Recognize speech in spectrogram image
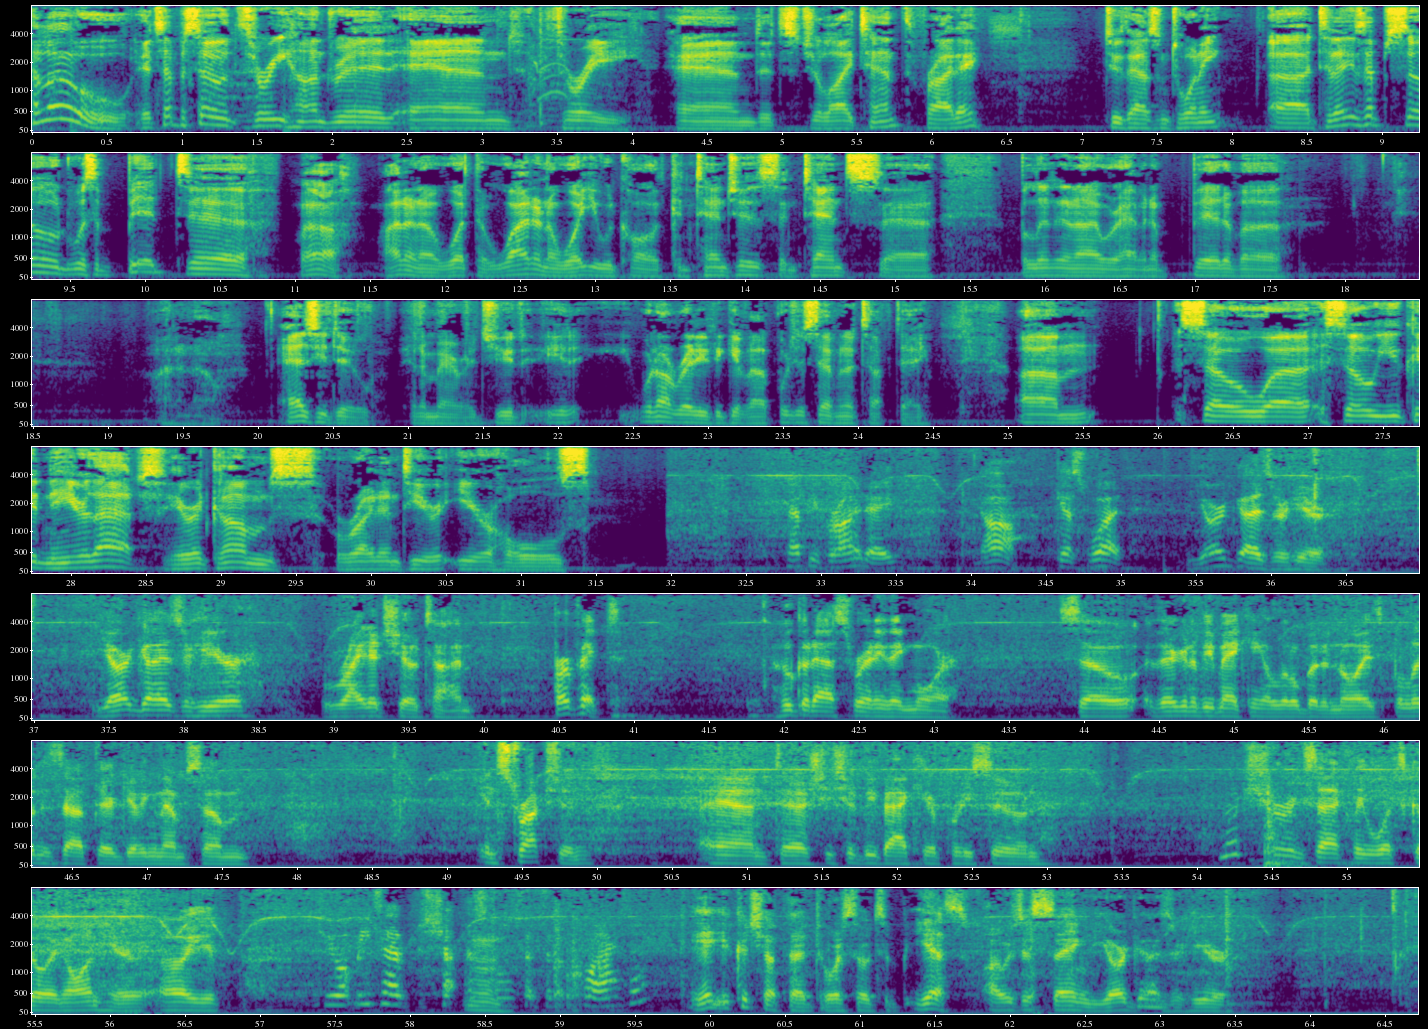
Hello, it's episode 303, and it's July 10th, Friday, 2020. Uh, today's episode was a bit, uh, well, I don't know what the, I don't know what you would call it, contentious, intense. Uh, Belinda and I were having a bit of a, I don't know, as you do in a marriage. You, you, we're not ready to give up. We're just having a tough day. Um, so, uh, so you can hear that. Here it comes, right into your ear holes. Happy Friday. Ah, guess what? The yard guys are here. The yard guys are here right at showtime. Perfect. Who could ask for anything more? So they're going to be making a little bit of noise. Belinda's out there giving them some instruction, and uh, she should be back here pretty soon. I'm not sure exactly what's going on here. Oh, you, Do you want me to shut the hmm. door so it's a bit quieter? yeah, you could shut that door so it's a. Yes, I was just saying the yard guys are here.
